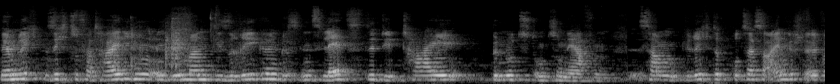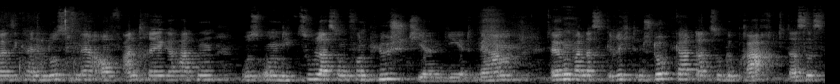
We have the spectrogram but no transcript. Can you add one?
nämlich sich zu verteidigen, indem man diese Regeln bis ins letzte Detail benutzt, um zu nerven. Es haben Gerichte Prozesse eingestellt, weil sie keine Lust mehr auf Anträge hatten, wo es um die Zulassung von Plüschtieren geht. Wir haben irgendwann das Gericht in Stuttgart dazu gebracht, dass es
